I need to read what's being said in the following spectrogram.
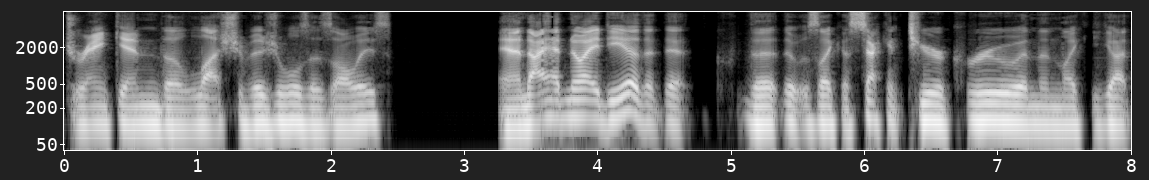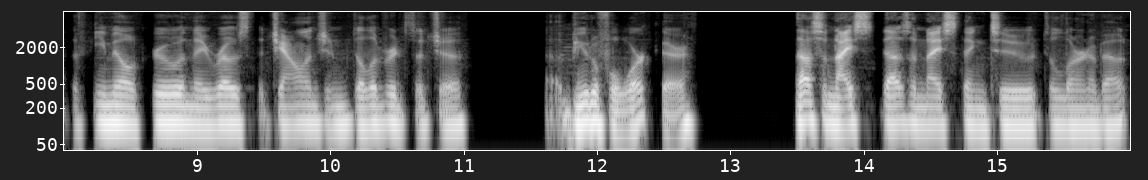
drank in the lush visuals as always and I had no idea that that that it was like a second tier crew, and then like you got the female crew, and they rose to the challenge and delivered such a, a beautiful work there. That was a nice that was a nice thing to to learn about.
